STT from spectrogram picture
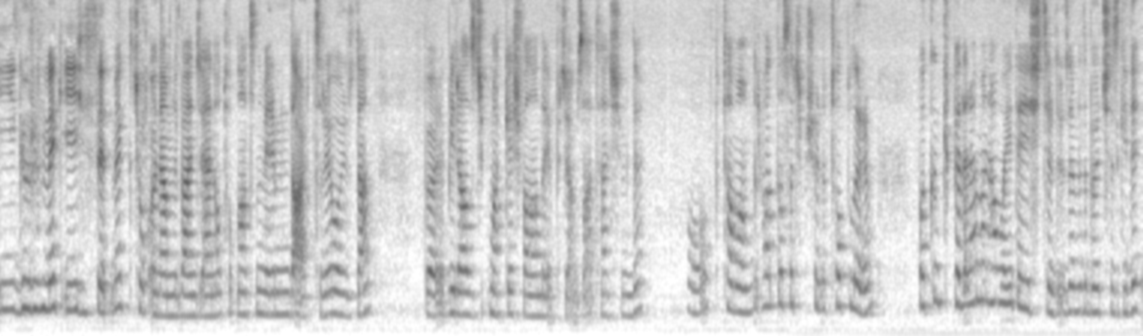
iyi görünmek, iyi hissetmek çok önemli bence. Yani o toplantının verimini de arttırıyor. O yüzden böyle birazcık makyaj falan da yapacağım zaten şimdi. Hop tamamdır. Hatta saçımı şöyle toplarım. Bakın küpeler hemen havayı değiştirdi. Üzerimde de böyle çizgili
